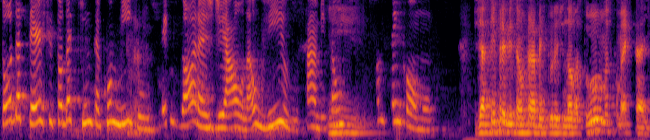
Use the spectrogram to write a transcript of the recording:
toda terça e toda quinta comigo, três horas de aula ao vivo, sabe? Então e... não tem como. Já tem previsão para abertura de novas turmas? Como é que tá aí?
